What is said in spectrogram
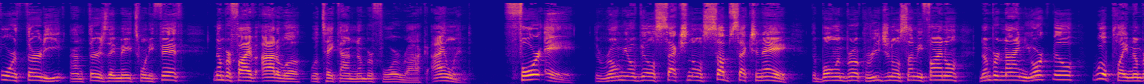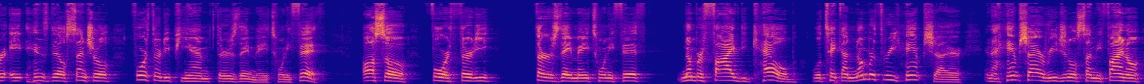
4:30 on Thursday, May 25th, number 5 Ottawa will take on number 4 Rock Island. 4A, the Romeoville sectional subsection A, the Bolingbrook Regional Semifinal, number 9 Yorkville will play number 8 Hinsdale Central 4:30 p.m. Thursday, May 25th. Also 4:30 Thursday, May 25th, number 5 DeKalb will take on number 3 Hampshire in a Hampshire Regional Semifinal,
